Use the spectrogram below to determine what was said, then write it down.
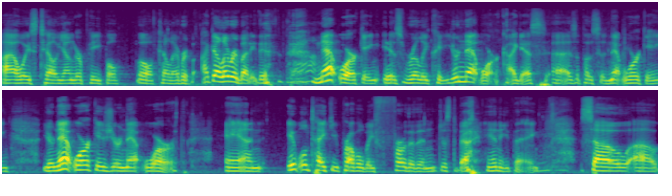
I always tell younger people. Well, tell everybody. I tell everybody that yeah. networking is really key. Your network, I guess, uh, as opposed to networking. Your network is your net worth, and it will take you probably further than just about anything. Mm-hmm. So uh,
